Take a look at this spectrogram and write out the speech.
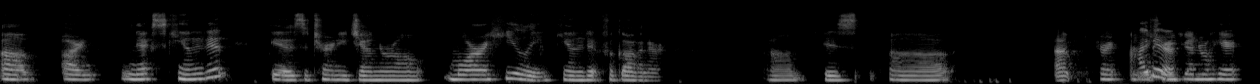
Uh, our next candidate is Attorney General Maura Healey, candidate for governor. Um, is uh, uh, hi there, General here.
